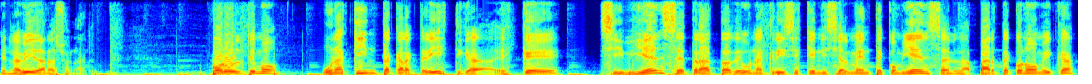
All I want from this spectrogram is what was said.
en la vida nacional. Por último, una quinta característica es que, si bien se trata de una crisis que inicialmente comienza en la parte económica,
